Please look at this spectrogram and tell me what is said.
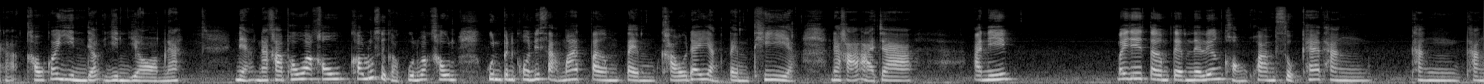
กอะ่ะเขาก็ยินยินยอมนะ เนี่ยนะคะเพราะว่าเขาเขารู้สึกกับคุณว่าเขาคุณเป็นคนที่สามารถเติมเต็มเขาได้อย่างเต็มที่อะนะคะ อาจจะอันนี้ไม่ได้เติมเต็มในเรื่องของความสุขแค่ทางทางทาง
